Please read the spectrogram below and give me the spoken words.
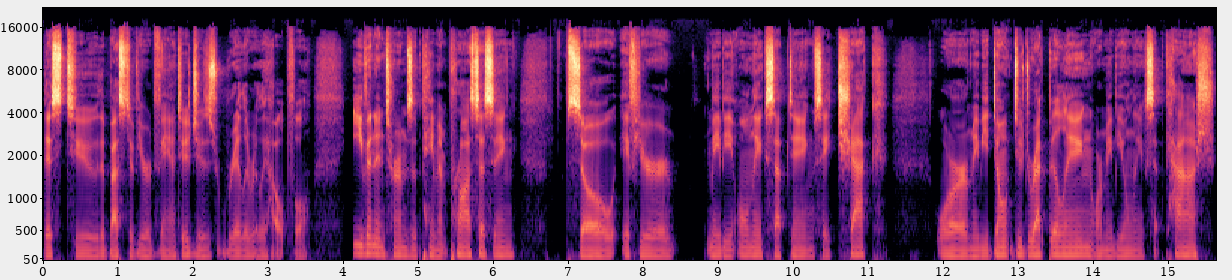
this to the best of your advantage is really, really helpful, even in terms of payment processing. So if you're maybe only accepting, say, check, or maybe you don't do direct billing, or maybe you only accept cash.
